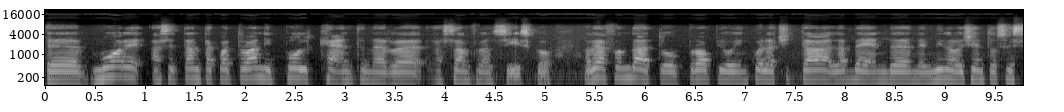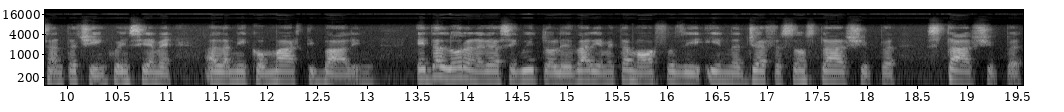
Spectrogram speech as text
Eh, muore a 74 anni Paul Kantner eh, a San Francisco. Aveva fondato proprio in quella città la band nel 1965 insieme all'amico Marty Balin e da allora ne aveva seguito le varie metamorfosi in Jefferson Starship, Starship,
